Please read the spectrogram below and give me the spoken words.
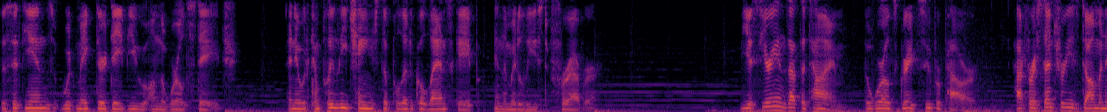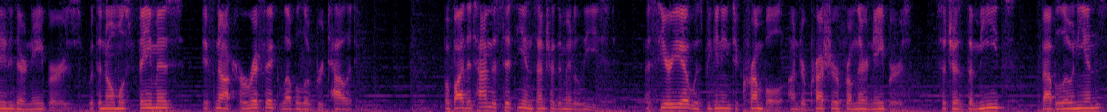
the Scythians would make their debut on the world stage, and it would completely change the political landscape in the Middle East forever. The Assyrians at the time, the world's great superpower, had for centuries dominated their neighbors with an almost famous, if not horrific, level of brutality. But by the time the Scythians entered the Middle East, Assyria was beginning to crumble under pressure from their neighbors, such as the Medes, Babylonians,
